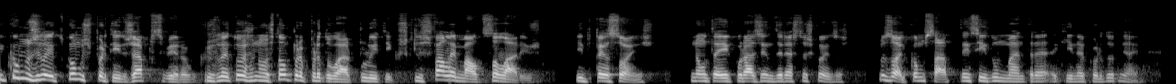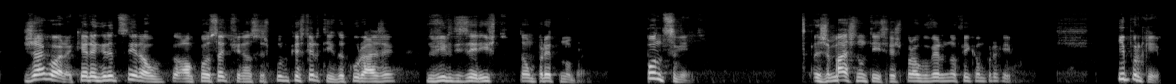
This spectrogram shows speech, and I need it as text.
E como os, eleitos, como os partidos já perceberam que os eleitores não estão para perdoar políticos que lhes falem mal de salários e de pensões, não têm a coragem de dizer estas coisas. Mas olha, como sabe, tem sido um mantra aqui na Cor do Dinheiro. Já agora, quero agradecer ao, ao Conselho de Finanças Públicas ter tido a coragem de vir dizer isto tão preto no branco. Ponto seguinte. As más notícias para o governo não ficam por aqui. E porquê?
